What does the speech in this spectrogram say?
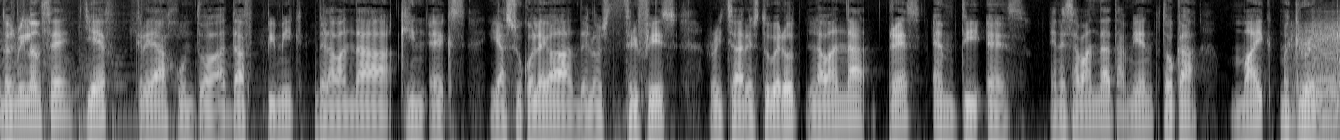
En 2011, Jeff crea junto a Duff Pimick de la banda King X y a su colega de los Three Fish, Richard Stuberut, la banda 3MTS. En esa banda también toca Mike McGrady.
